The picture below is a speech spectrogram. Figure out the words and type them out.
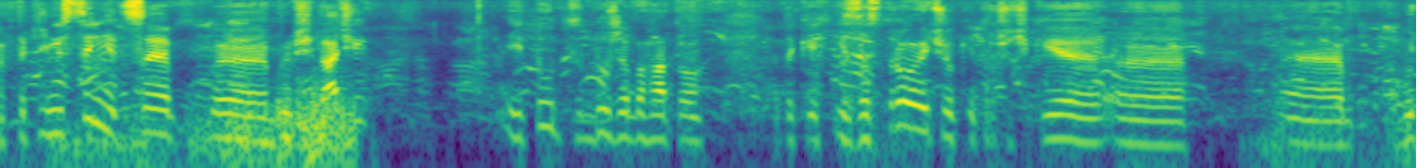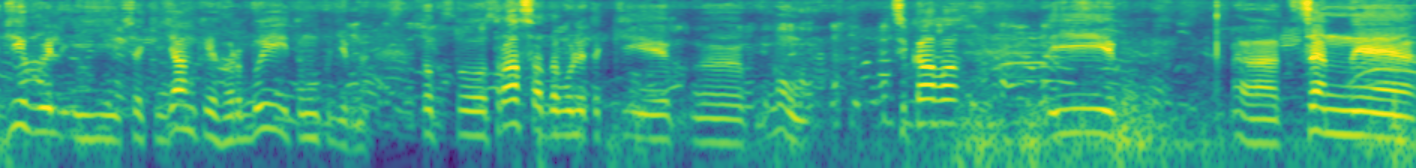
в такій місцині. Це бивші дачі. І тут дуже багато таких і застроєчок, і трошечки будівель, і всякі ямки, горби і тому подібне. Тобто траса доволі таки е, ну, цікава. І е, це не е,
